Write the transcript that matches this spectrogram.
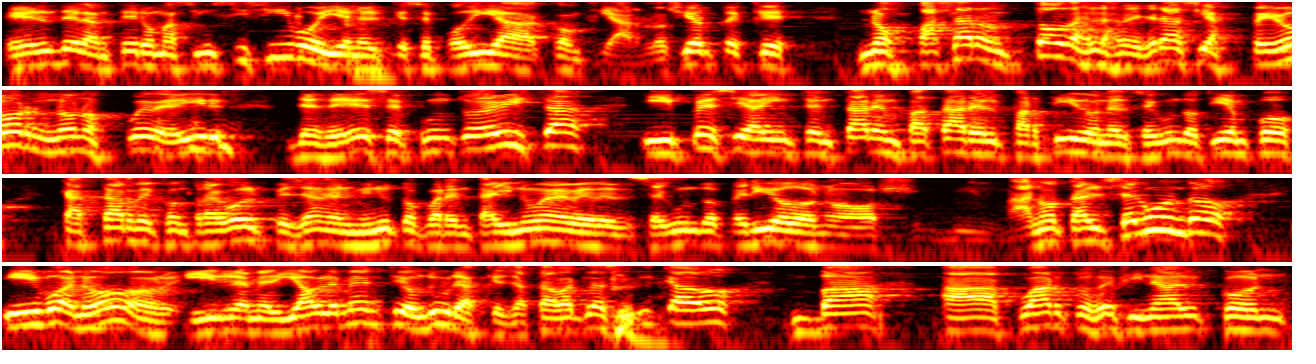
el delantero más incisivo y en el que se podía confiar. Lo cierto es que nos pasaron todas las desgracias, peor no nos puede ir desde ese punto de vista. Y pese a intentar empatar el partido en el segundo tiempo, Qatar de contragolpe ya en el minuto 49 del segundo periodo nos anota el segundo. Y bueno, irremediablemente Honduras, que ya estaba clasificado, va a cuartos de final con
